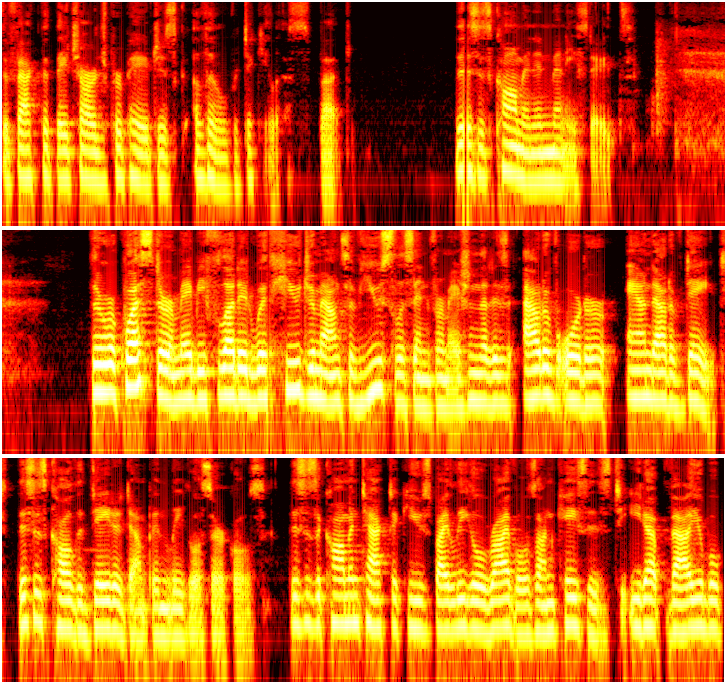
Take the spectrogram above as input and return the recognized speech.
the fact that they charge per page is a little ridiculous, but this is common in many states. The requester may be flooded with huge amounts of useless information that is out of order and out of date. This is called a data dump in legal circles. This is a common tactic used by legal rivals on cases to eat up valuable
